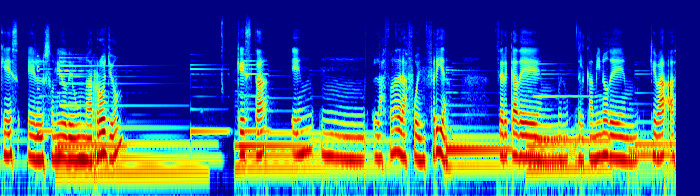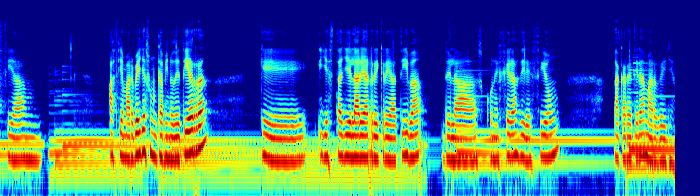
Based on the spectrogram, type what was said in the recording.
que es el sonido de un arroyo que está en mm, la zona de la Fuenfría, cerca de, del camino de, que va hacia, hacia Marbella, es un camino de tierra que, y está allí el área recreativa de las conejeras dirección la carretera Marbella.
